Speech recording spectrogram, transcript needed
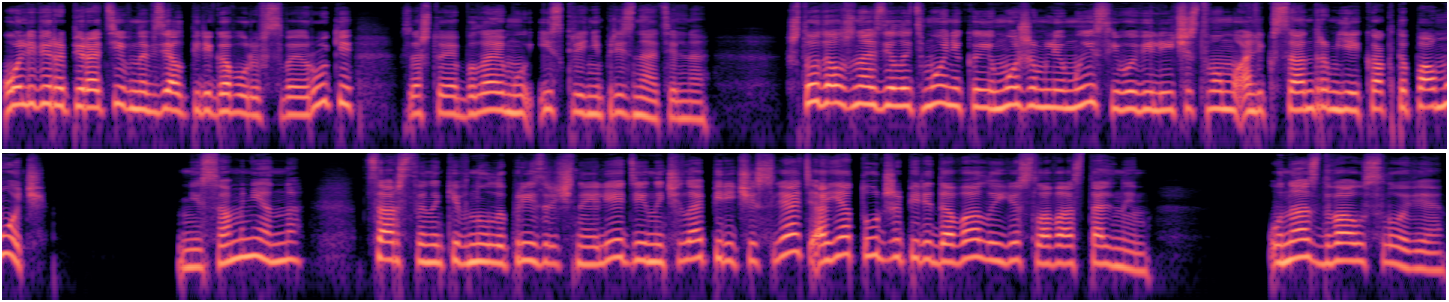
Оливер оперативно взял переговоры в свои руки, за что я была ему искренне признательна. Что должна сделать Моника, и можем ли мы с его величеством Александром ей как-то помочь? Несомненно. Царственно кивнула призрачная леди и начала перечислять, а я тут же передавала ее слова остальным. У нас два условия.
